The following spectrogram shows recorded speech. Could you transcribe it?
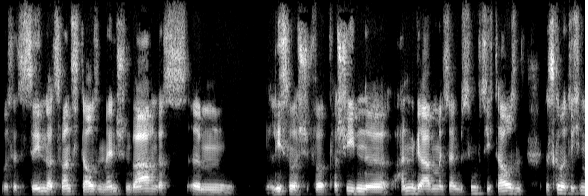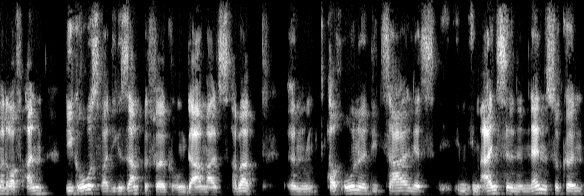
wo es jetzt 10.000 oder 20.000 Menschen waren. Das ähm, ließ man verschiedene Angaben, manche sagen bis 50.000. Das kommt natürlich immer darauf an, wie groß war die Gesamtbevölkerung damals. Aber ähm, auch ohne die Zahlen jetzt im, im Einzelnen nennen zu können,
